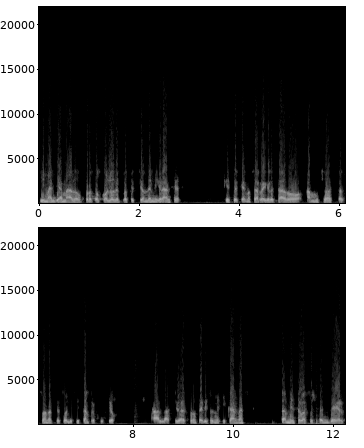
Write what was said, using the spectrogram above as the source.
y mal llamado protocolo de protección de migrantes, que es el que nos ha regresado a muchas personas que solicitan refugio a las ciudades fronterizas mexicanas. También se va a suspender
